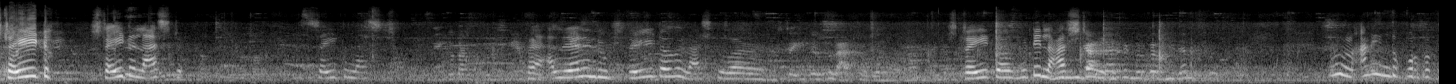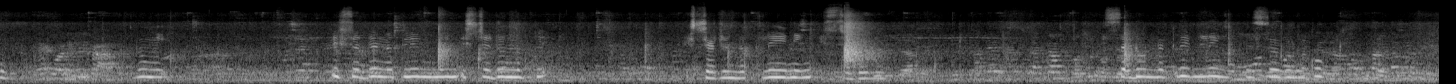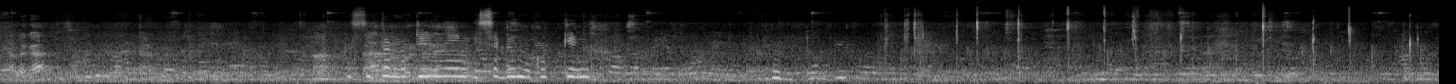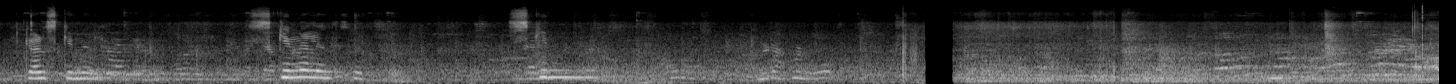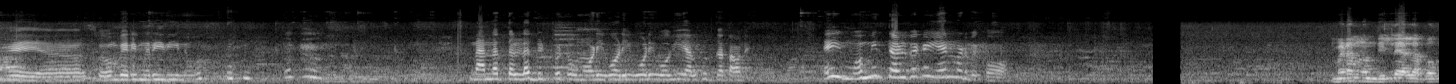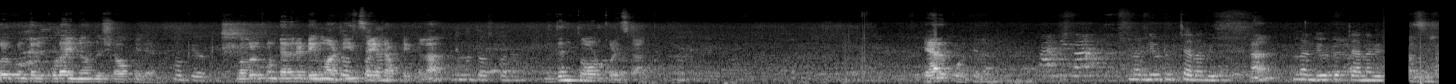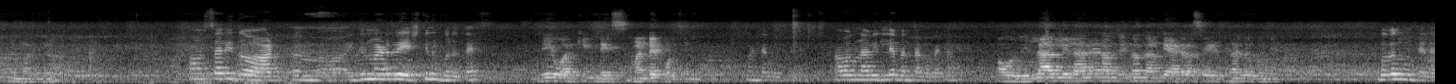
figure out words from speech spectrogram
Straight, straight last straight last ಅಲ್ಲಿ ಹೇಳಿದ್ರು ಸ್ಟ್ರೈಟ್ ಆಗಿ ಲಾಸ್ಟ್ ಸ್ಟ್ರೈಟ್ ಹೋಗ್ಬಿಟ್ಟು ಲಾಸ್ಟ್ ಹ್ಞೂ ನಾನೇ ಹಿಂದಕ್ಕೆ ಬರ್ಬೇಕು. ರೂಮಿ ಇಷ್ಟದನ್ನ ಕ್ಲೀನಿಂಗ್ ಇಷ್ಟದನ್ನ ಕ್ಲೀ ಇಷ್ಟದನ್ನ ಕ್ಲೀನಿಂಗ್ ಇಷ್ಟದನ್ನ ಇಷ್ಟದನ್ನ ಕ್ಲೀನಿಂಗ್ ಇಷ್ಟದನ್ನ ಕುಕ್ ಇಷ್ಟದನ್ನ ಕ್ಲೀನಿಂಗ್ ಇಷ್ಟದನ್ನ ಕುಕ್ಕಿಂಗ್ ಕೇಳು ಸ್ಕಿನ್ನಲ್ಲಿ ಸ್ಕಿನ್ನಲ್ಲಿ ಅಂತ ಸ್ಕಿನ್ ಸೋಂಬೇರಿ ಮರಿ ನೀನು. ನನ್ನ ತಳ್ಳದ್ ಬಿಟ್ಬಿಟ್ಟು ನೋಡಿ ಓಡಿ ಓಡಿ ಹೋಗಿ ಅಲ್ಲಿ ಕುತ್ಕೋತಾವನೆ. ಏಯ್ ಮಮ್ಮಿನ ತಳ್ಬೇಕ ಏನು ಮಾಡಬೇಕು? ಮೇಡಮ್ ನಮ್ದು ಇಲ್ಲೇ ಅಲ್ಲ ಬಗಳ್ಕುಂಟೆಲಿ ಕೂಡ ಇನ್ನೊಂದು ಶಾಪ್ ಇದೆ. Okay okay. ಬಗಳ್ಕುಂಟೆ ಅಂದ್ರೆ ಡಿ ಮಾರ್ಟ್ ಇನ್ಸೈಟ್ ಆಪ್ಟಿಕಲ್ಲ ನಿಮ್ಮನ್ನು ಅಲ್ಲ ಇದನ್ನ ನೋಡ್ಕೊಳ್ಳಿ ಸರ್. ಯಾರು ಕೊಡ್ತೀರಾ? ನನ್ನ ಯೂಟ್ಯೂಬ್ ಚಾನಲ್ ಇದೆ. ಹಾಂ? ನನ್ನ ಯೂಟ್ಯೂಬ್ ಚಾನಲ್ ಇದೆ. ಸರ್ ಇದು ಇದನ್ನ ಮಾಡಿದ್ರೆ ಎಷ್ಟು ದಿನಕ್ಕೆ ಬರುತ್ತೆ? ತ್ರೀ ವರ್ಕಿಂಗ್ ಡೇಸ್ ಮಂಡೇ ಕೊಡ್ತೀನಿ. ಮಂಡೆ ಕೊಡ್ತೀನಿ ಅವಾಗ ನಾವು ಇಲ್ಲೇ ಬಂದು ತಗೋಬೇಕಾ? ಅವ್ರು ಇಲ್ಲ ಆಗಲಿಲ್ಲ ಅಂದರೆ ನಮ್ದು ಇನ್ನೊಂದು ಅಂಗಡಿ ಅಡ್ರೆಸ್ ಹೇಳ್ತೀನಿ ಅಲ್ಲೇ ಬನ್ನಿ. ಬಗಲ್ ಗುಂಟೆಲ್ಲ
